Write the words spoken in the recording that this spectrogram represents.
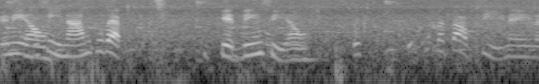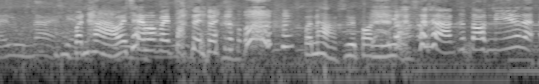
ไอ้นี่เอาสีน้ำคือแบบเกตดิ้งสีเอาไปปรับสีในไลท์รูมได้ปัญหาไม่ใช่ว่าไปปัดอะไรหรอกปัญหาคือตอนนี้เหรอปัญหาคือตอนนี้แหละ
